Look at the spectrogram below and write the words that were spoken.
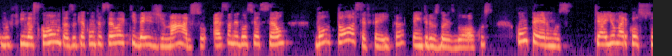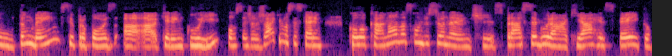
No fim das contas, o que aconteceu é que desde março, essa negociação voltou a ser feita entre os dois blocos, com termos que aí o Mercosul também se propôs a, a, querer incluir, ou seja, já que vocês querem colocar novas condicionantes para assegurar que há respeito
